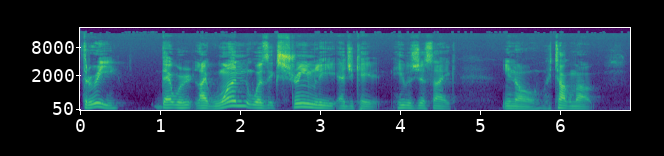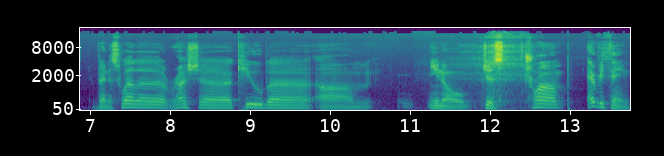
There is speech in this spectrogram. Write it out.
three that were like one was extremely educated. He was just like, you know, talking about Venezuela, Russia, Cuba, um, you know, just Trump, everything.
